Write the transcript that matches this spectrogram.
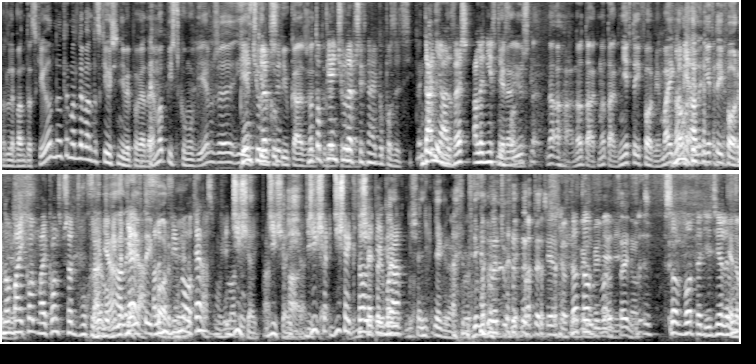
od Lewandowskiego? Na temat Lewandowskiego się nie wypowiadałem. O Piszczku mówiłem, że jest Pięciu kilku lepszych, piłkarzy. no to pięciu lepszych na jego pozycji. Tak Dani nie. Alves, ale nie w tej Nie no, formie. już na, no aha, no tak, no tak, nie w tej formie. Michael, No nie. ale nie w tej formie. No Michael, Michael sprzed dwóch lat. Mówimy ale nie w tej ale formie. mówimy o Teraz mówimy o tym, dzisiaj, tak. dzisiaj, A, dzisiaj, dzisiaj. dzisiaj, kto Dzisiaj, lepiej tak ma, gra, dzisiaj nikt nie gra. Nie ma meczów. No to ciężko no to w, no. w, w sobotę, niedzielę, Nie no,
